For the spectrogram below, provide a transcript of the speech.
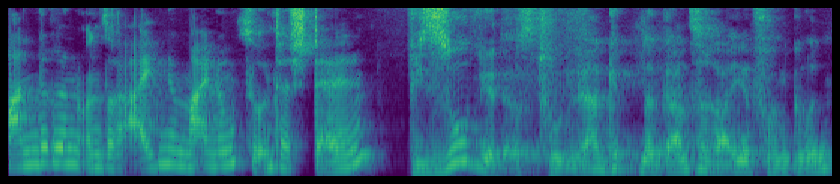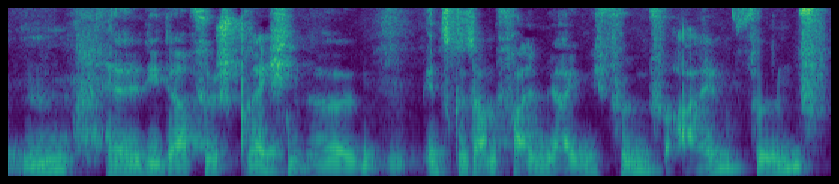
anderen unsere eigene Meinung zu unterstellen? Wieso wir das tun? Ja, gibt eine ganze Reihe von Gründen, äh, die dafür sprechen. Äh, insgesamt fallen mir eigentlich fünf ein. Fünf.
